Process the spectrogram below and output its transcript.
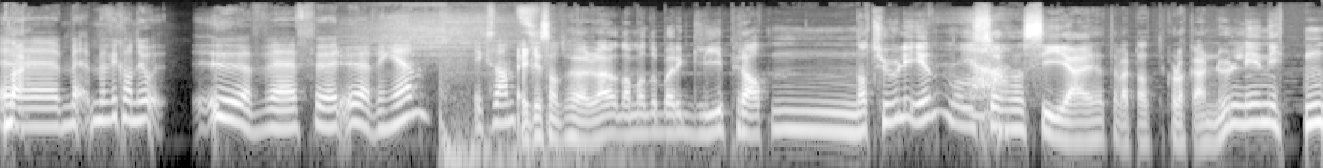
eh, men, vi kan jo øve før øvingen. Ikke sant? Ikke sant du hører der, og Da må du bare gli praten naturlig inn. Og så sier jeg etter hvert at klokka er 09.19.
